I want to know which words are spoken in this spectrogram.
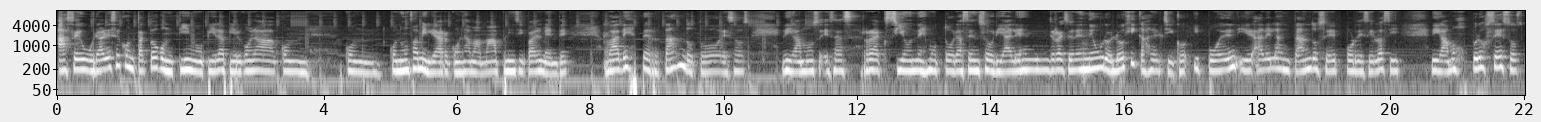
asegurar ese contacto continuo, piel a piel con, la, con, con, un familiar, con la mamá principalmente, va despertando todos esos, digamos, esas reacciones motoras, sensoriales, reacciones neurológicas del chico y pueden ir adelantándose, por decirlo así, digamos, procesos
